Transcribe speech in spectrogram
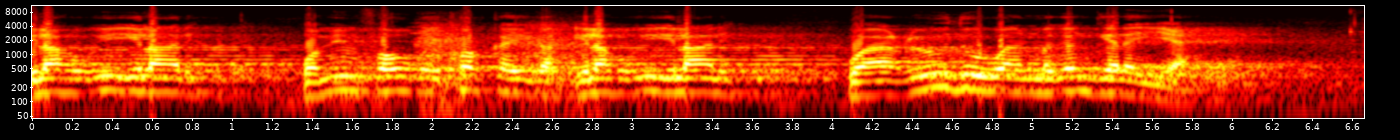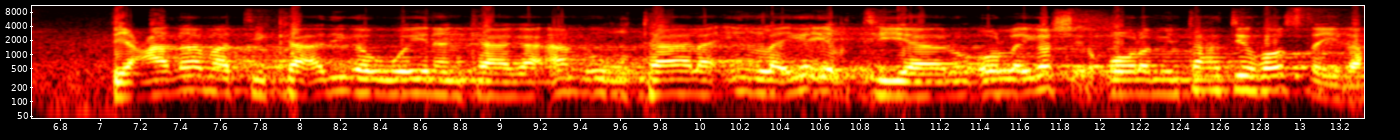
ilaahu ii ilaali. Wa min fowqi korkayga ilaahu ii ilaali. Wa acuudu waan magan gelayaa bicadamatika adiga weynankaaga an uqtaala in la iga iqhtiyaalo oo la iga shirqoolo min taxtii hoostayda.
